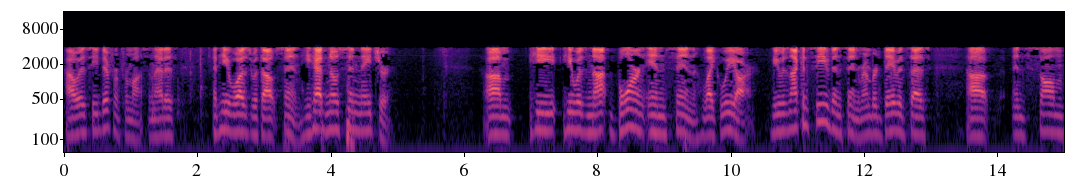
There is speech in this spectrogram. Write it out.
How is he different from us? And that is that he was without sin. He had no sin nature. Um, he he was not born in sin like we are. He was not conceived in sin. Remember, David says uh, in Psalm,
